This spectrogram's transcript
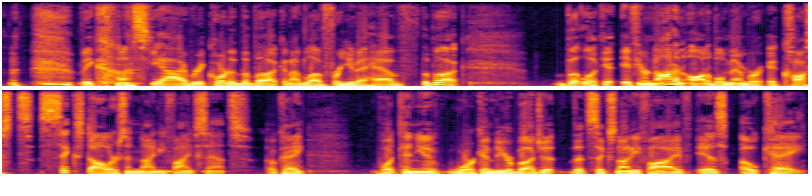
because, yeah, I recorded the book and I'd love for you to have the book. But look, if you're not an Audible member, it costs $6.95. Okay? What can you work into your budget that 695 is okay?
